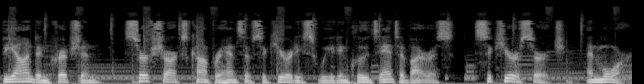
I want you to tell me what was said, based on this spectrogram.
Beyond encryption, Surfshark's comprehensive security suite includes antivirus, secure search, and more.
